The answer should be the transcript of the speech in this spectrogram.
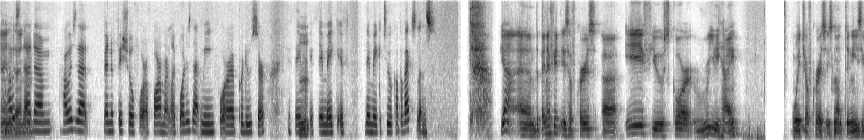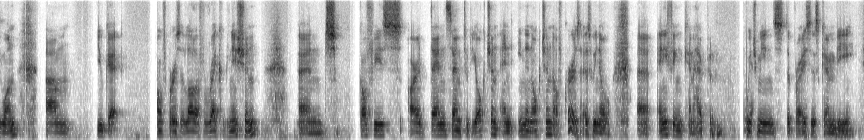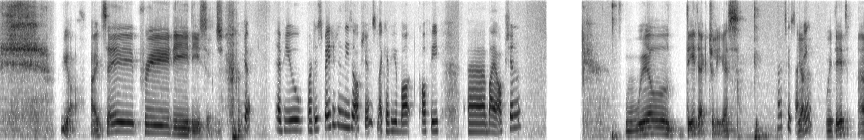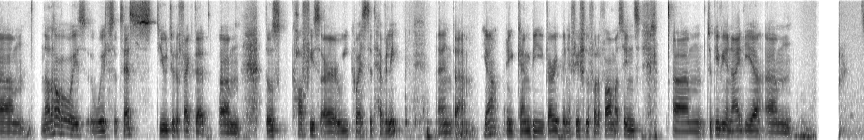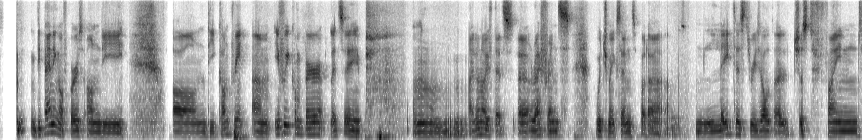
And how is then, that? Um, how is that beneficial for a farmer? Like, what does that mean for a producer if they mm-hmm. if they make if they make it to a cup of excellence? Yeah, and the benefit is, of course, uh, if you score really high, which of course is not an easy one, um, you get, of course, a lot of recognition, and coffees are then sent to the auction. And in an auction, of course, as we know, uh, anything can happen, which means the prices can be, yeah, I'd say pretty decent. yeah. Have you participated in these auctions? Like, have you bought coffee uh, by auction? Will did actually, yes. That's exciting. Yeah, we did. Um, not always with success due to the fact that um, those coffees are requested heavily. And um, yeah, it can be very beneficial for the farmer since um, to give you an idea, um, depending, of course, on the on the country, um, if we compare, let's say, um, I don't know if that's a reference which makes sense, but uh, latest result I'll just find.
